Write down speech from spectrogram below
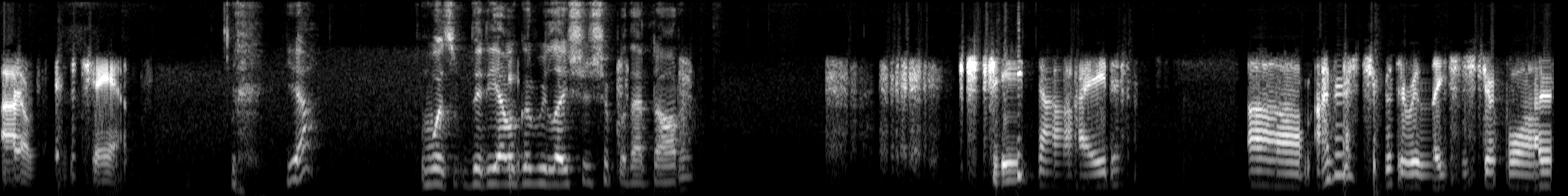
I don't stand a chance. Yeah. Was did he have a good relationship with that daughter? She died. Um, I'm not sure what the relationship was.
